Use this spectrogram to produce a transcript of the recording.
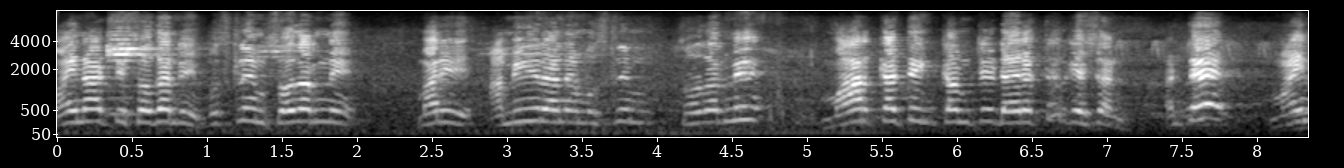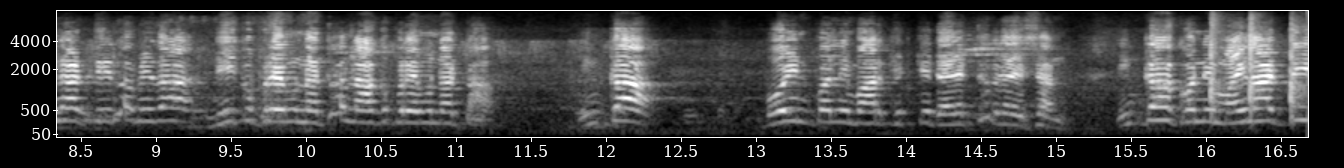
మైనార్టీ సోదరిని ముస్లిం సోదరిని మరి అమీర్ అనే ముస్లిం సోదరిని మార్కెటింగ్ కమిటీ డైరెక్టర్ చేశాను. అంటే మైనార్టీల మీద నీకు ప్రేమ ఉన్నట్ట నాకు ప్రేమ ఉన్నట్ట. ఇంకా బోయిన్పల్లి మార్కెట్కి డైరెక్టర్గా వేశాను. ఇంకా కొన్ని మైనార్టీ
